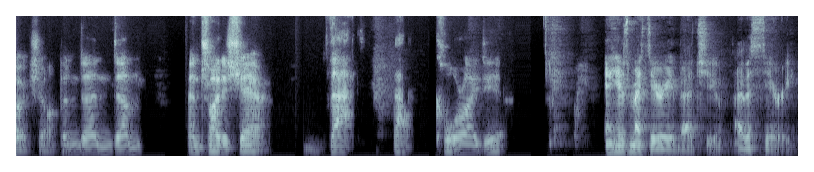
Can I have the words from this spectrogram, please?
workshop, and and um, and try to share that that core idea. And here's my theory about you. I have a theory.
